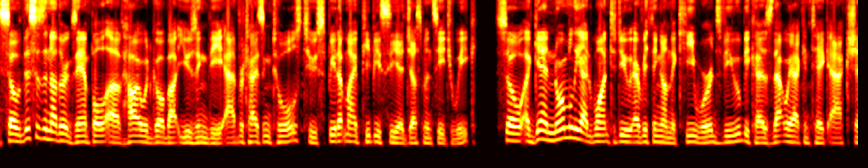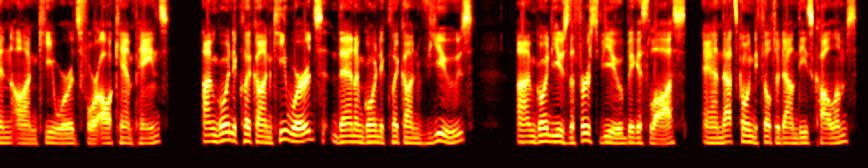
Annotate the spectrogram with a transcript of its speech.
so this is another example of how I would go about using the advertising tools to speed up my PPC adjustments each week. So again, normally I'd want to do everything on the keywords view because that way I can take action on keywords for all campaigns. I'm going to click on keywords, then I'm going to click on views. I'm going to use the first view, biggest loss, and that's going to filter down these columns.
